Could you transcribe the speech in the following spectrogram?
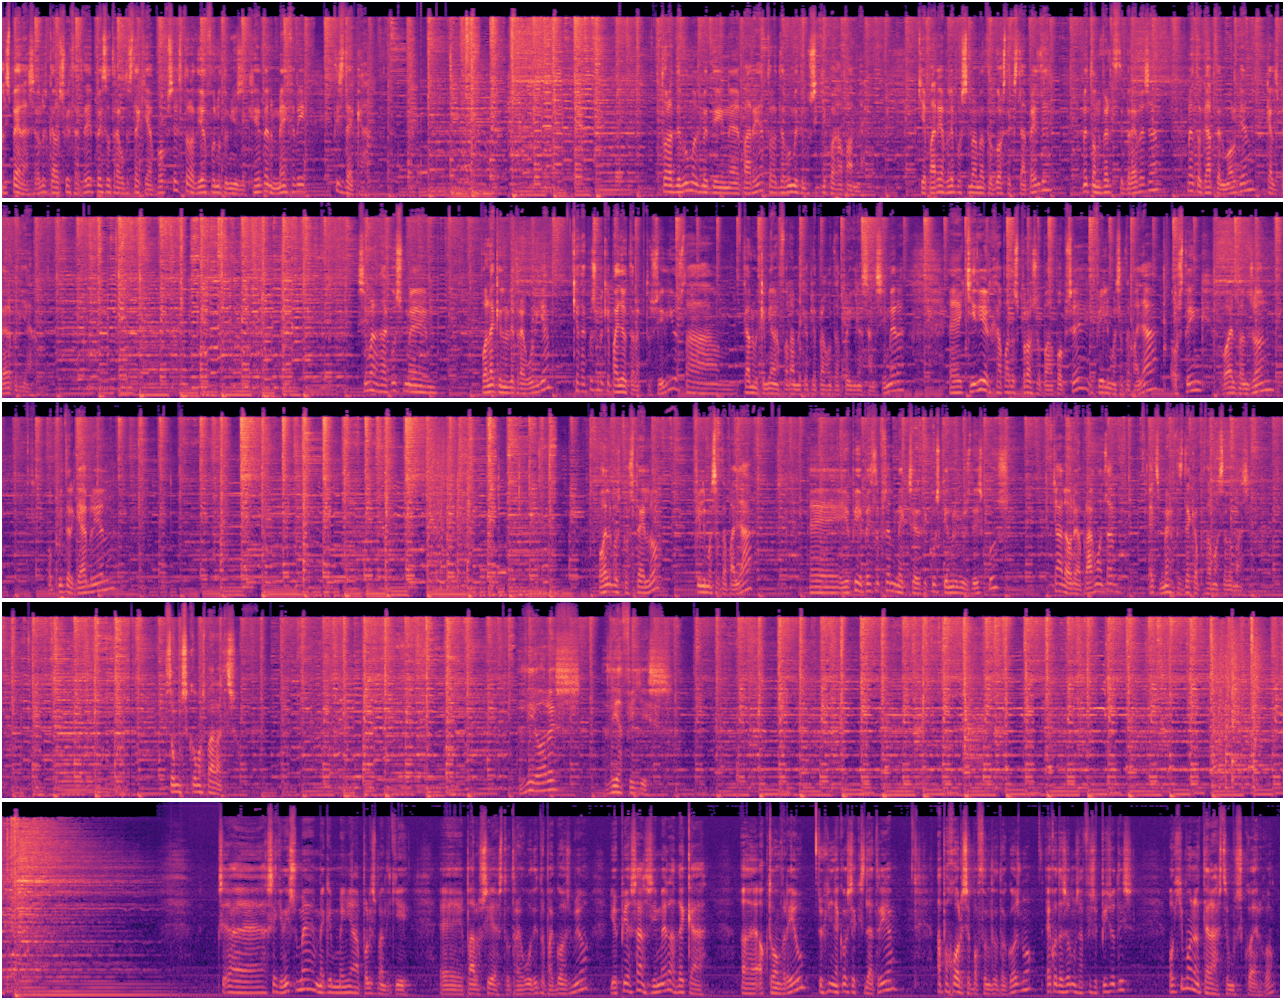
Καλησπέρα σε όλους, καλώς ήρθατε. Πες το τραγουδιστάκι απόψε στο ραδιόφωνο του Music Heaven μέχρι τις 10. Το ραντεβού μας με την ε, παρέα, το ραντεβού με τη μουσική που αγαπάμε. Και παρέα βλέπω σήμερα με τον Κώστα 65, με τον Βέρτ στην Πρέβεζα, με τον Captain Morgan. Καλησπέρα παιδιά. Σήμερα θα ακούσουμε πολλά καινούργια τραγούδια και θα ακούσουμε και παλιότερα από τους ίδιους. Θα κάνουμε και μια αναφορά με κάποια πράγματα που έγιναν σαν σήμερα. Ε, κυρίαρχα πάντως πρόσωπα απόψε οι φίλοι μας από τα παλιά ο Sting, ο Elton John ο Peter Gabriel. Ο Elvis Costello φίλοι μας από τα παλιά ε, οι οποίοι επέστρεψαν με εξαιρετικούς καινούριους δίσκους. Και άλλα ωραία πράγματα έτσι μέχρι τις 10 που θα είμαστε εδώ μαζί στο μουσικό μας παράδεισο. Δύο ώρες διαφυγής. Ξε- ε, Ας ξεκινήσουμε με, με μια πολύ σημαντική ε, παρουσία στο τραγούδι, το παγκόσμιο, η οποία σαν σήμερα, 10 ε, Οκτωβρίου του 1963, αποχώρησε από αυτόν τον κόσμο, έχοντας όμως αφήσει πίσω της όχι μόνο ένα τεράστιο μουσικό έργο,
